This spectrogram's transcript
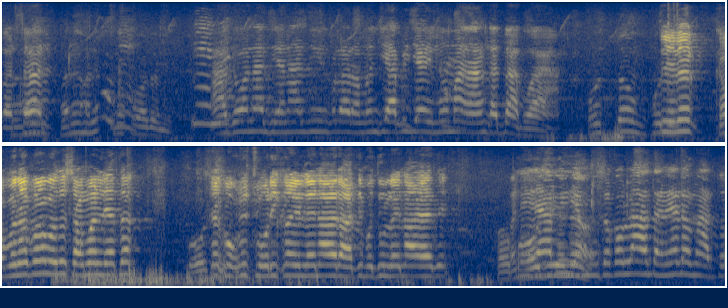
કરશન? આ જો ના જેનાજી પેલા રમણજી આપી જાય એમાં મારા આંગત ભાગવા તો એને ખબર ના પડે બધું સામાન લેતા? કોકનું ચોરી કરી લઈને આવ્યા રાતે બધું લઈને આવ્યા છે એને આપી દે તો કહું લાવ તને હેડો માર તો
